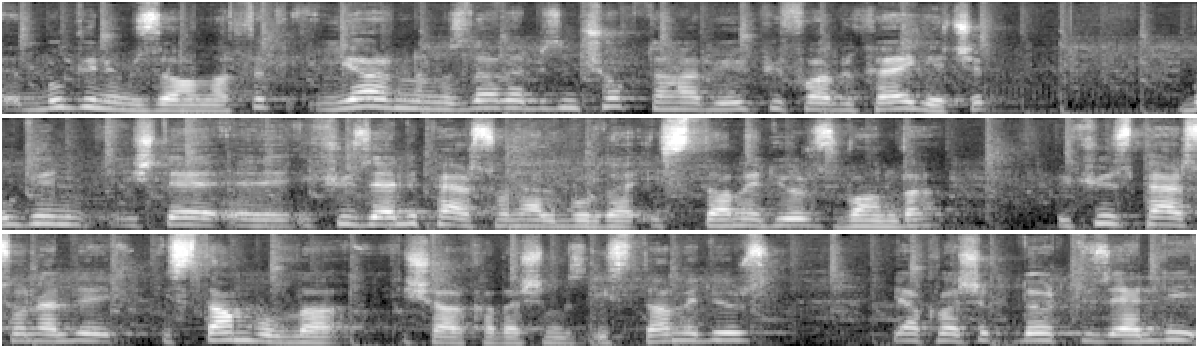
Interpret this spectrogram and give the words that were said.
e, bugünümüzü anlattık. Yarınımızda da bizim çok daha büyük bir fabrikaya geçip bugün işte e, 250 personel burada istihdam ediyoruz Van'da. 200 personelde İstanbul'da iş arkadaşımız istihdam ediyoruz. Yaklaşık 450 e,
